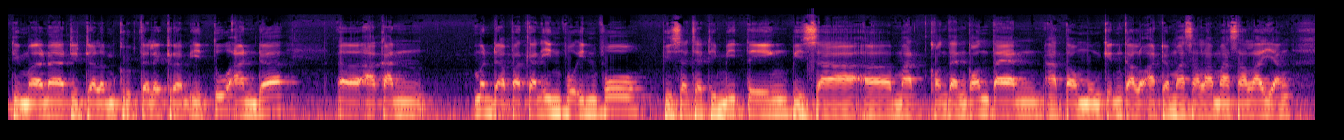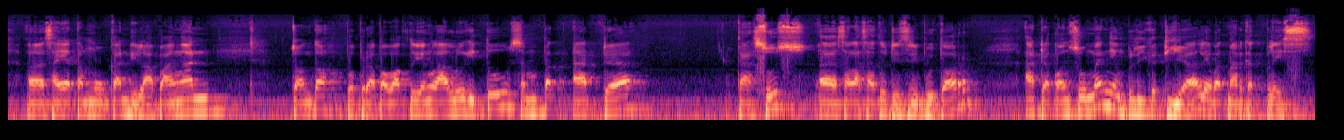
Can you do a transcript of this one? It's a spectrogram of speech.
di mana di dalam grup Telegram itu Anda uh, akan mendapatkan info-info. Bisa jadi meeting, bisa uh, konten-konten atau mungkin kalau ada masalah-masalah yang uh, saya temukan di lapangan Contoh beberapa waktu yang lalu itu sempat ada kasus uh, salah satu distributor ada konsumen yang beli ke dia lewat marketplace.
